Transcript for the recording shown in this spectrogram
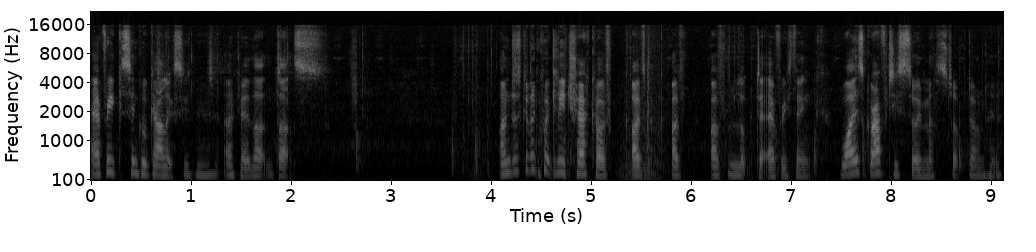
Every single galaxy. Okay, that that's. I'm just gonna quickly check. I've I've I've I've looked at everything. Why is gravity so messed up down here?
